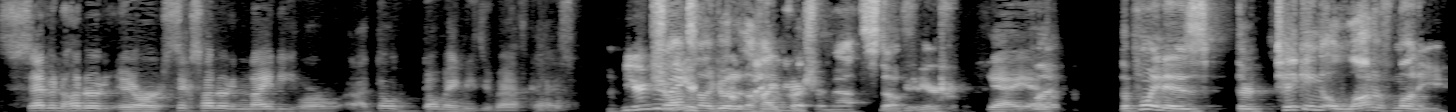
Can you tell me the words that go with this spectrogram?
700 or 690 or uh, don't don't make me do math, guys. You're doing Sean's your, not good at the high pressure math stuff here. Yeah, yeah. But the point is, they're taking a lot of money,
